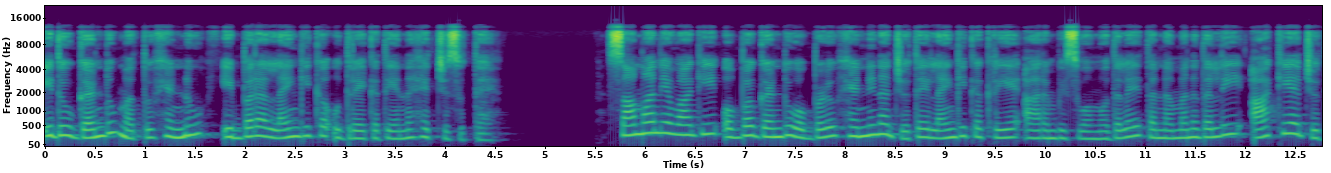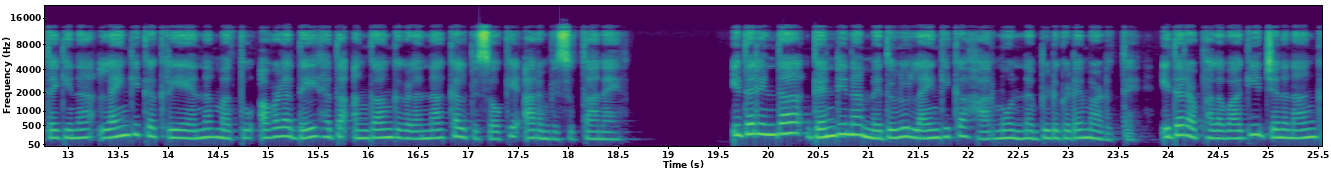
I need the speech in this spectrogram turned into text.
ಇದು ಗಂಡು ಮತ್ತು ಹೆಣ್ಣು ಇಬ್ಬರ ಲೈಂಗಿಕ ಉದ್ರೇಕತೆಯನ್ನು ಹೆಚ್ಚಿಸುತ್ತೆ. ಸಾಮಾನ್ಯವಾಗಿ ಒಬ್ಬ ಗಂಡು ಒಬ್ಬಳು ಹೆಣ್ಣಿನ ಜೊತೆ ಲೈಂಗಿಕ ಕ್ರಿಯೆ ಆರಂಭಿಸುವ ಮೊದಲೇ ತನ್ನ ಮನದಲ್ಲಿ ಆಕೆಯ ಜೊತೆಗಿನ ಲೈಂಗಿಕ ಕ್ರಿಯೆಯನ್ನು ಮತ್ತು ಅವಳ ದೇಹದ ಅಂಗಾಂಗಗಳನ್ನು ಕಲ್ಪಿಸೋಕೆ ಆರಂಭಿಸುತ್ತಾನೆ. ಇದರಿಂದ ಗಂಡಿನ ಮೆದುಳು ಲೈಂಗಿಕ ಹಾರ್ಮೋನ್ನ ಬಿಡುಗಡೆ ಮಾಡುತ್ತೆ. ಇದರ ಫಲವಾಗಿ ಜನನಾಂಗ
